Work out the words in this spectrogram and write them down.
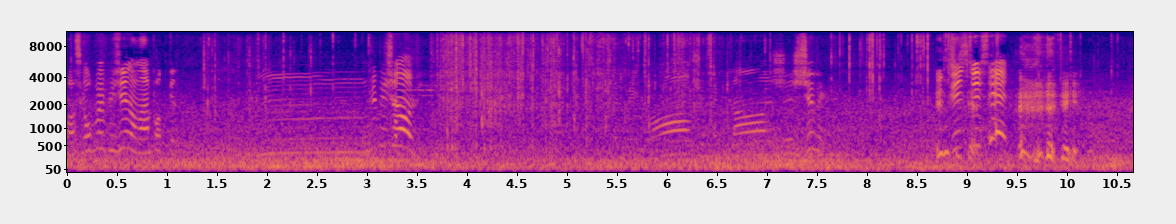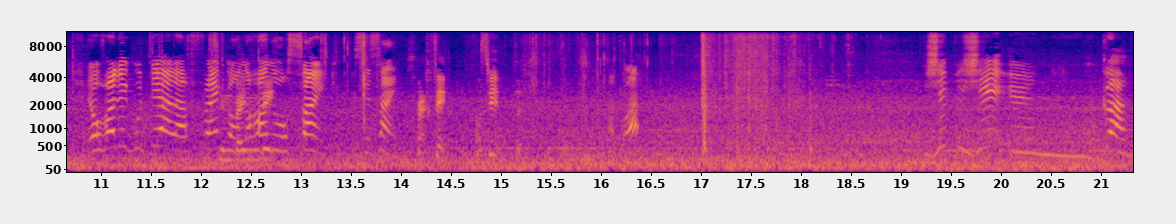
Parce qu'on peut piger dans n'importe quel. Hmm, je pige dans lui. Je mélange, je mélange, je mélange. Une Une sucette. sucette. Et on va les goûter à la fin quand on aura idée. nos 5. C'est 5. Parfait. Ensuite, À toi. J'ai pigé une gomme.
